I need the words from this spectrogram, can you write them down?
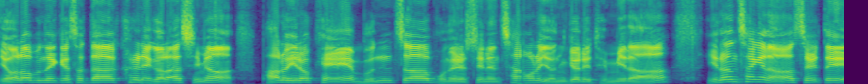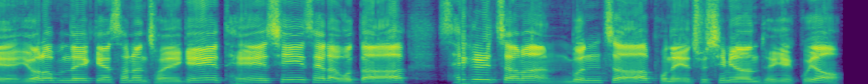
여러분들께서 딱 클릭을 하시면 바로 이렇게 문자 보낼 수 있는 창으로 연결이 됩니다. 이런 창이 나왔을 때 여러분들께서는 저에게 대시세라고 딱 세 글자만 문자 보내주시면 되겠고요.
